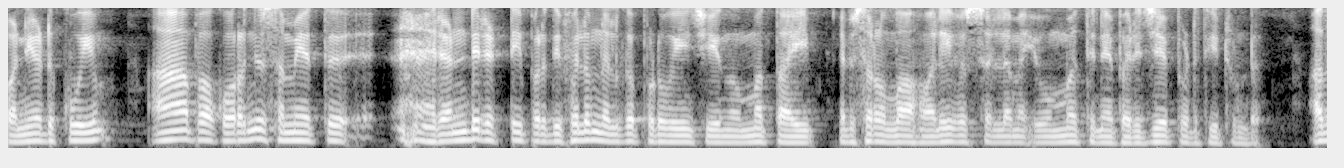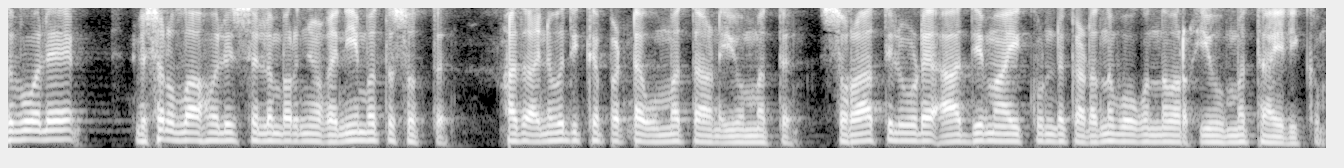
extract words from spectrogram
പണിയെടുക്കുകയും ആ കുറഞ്ഞ സമയത്ത് രണ്ടിരട്ടി പ്രതിഫലം നൽകപ്പെടുകയും ചെയ്യുന്ന ഉമ്മത്തായി നബിസറല്ലാഹു അലൈഹി വസല്ലമ ഈ ഉമ്മത്തിനെ പരിചയപ്പെടുത്തിയിട്ടുണ്ട്. അതുപോലെ നബിസറല്ലാഹു അലൈഹി വസല്ലം പറഞ്ഞു ഗനീമത്ത് സ്വത്ത്. അത് അനുവദിക്കപ്പെട്ട ഉമ്മത്താണ് ഈ ഉമ്മത്ത്. സുറാത്തിലൂടെ ആദ്യമായി കൊണ്ട് കടന്നു പോകുന്നവർ ഈ ഉമ്മത്തായിരിക്കും.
